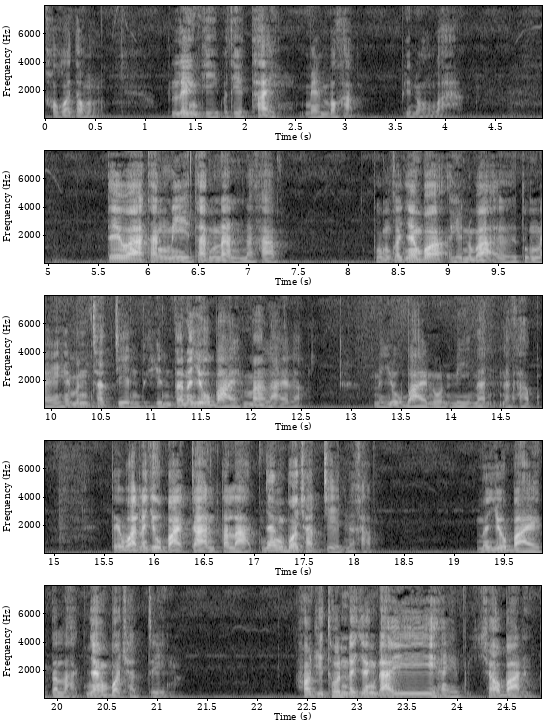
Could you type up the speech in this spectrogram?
เขาก็ต้องเร่งที่ประเทศไทยแม่นบ่ครับพี่น้องว่า แต่ว่าทางนี้ทางนั้นนะครับ ผมก็ยังบ่าเห็นว่าเออตรงไหนให้มันชัดเจนเห็นแต่นโยบายมาหลายล้วนโยบายโน่นนี่นั่นนะครับ แต่ว่านโยบายการตลาดยังบ่ชัดเจนนะครับ นโยบายตลาดยังบ่ชัดเจนเฮาสิทนได้ยังไดให้ชาวบ้านไป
